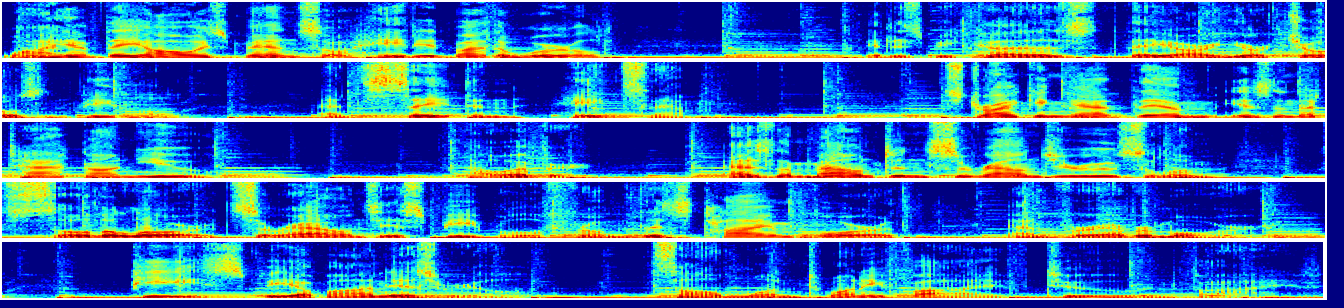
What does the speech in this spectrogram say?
Why have they always been so hated by the world? It is because they are your chosen people, and Satan hates them. Striking at them is an attack on you. However, as the mountains surround Jerusalem, so the Lord surrounds his people from this time forth and forevermore. Peace be upon Israel. Psalm 125, 2 and 5.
